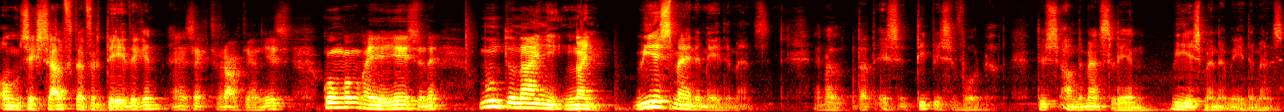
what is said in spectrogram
om zichzelf te verdedigen. Hij zegt, vraagt hij aan Jezus, kom, kom, kan je Jezus, ngan, wie is mijn medemens? En wel, dat is het typische voorbeeld. Dus aan de mens leren, wie is mijn medemens?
